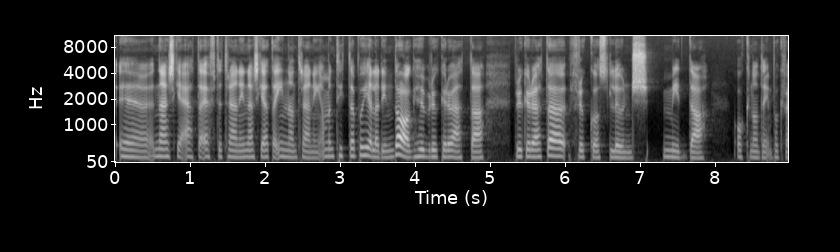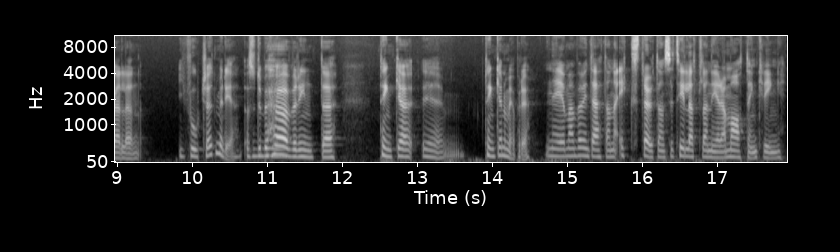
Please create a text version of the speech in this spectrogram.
eh, när ska jag äta efter träning? När ska jag äta innan träning? Ja, men titta på hela din dag. Hur brukar du äta? Brukar du äta frukost, lunch, middag och någonting på kvällen? Fortsätt med det. Alltså du mm. behöver inte tänka eh, tänka något mer på det. Nej, man behöver inte äta något extra, utan se till att planera maten kring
